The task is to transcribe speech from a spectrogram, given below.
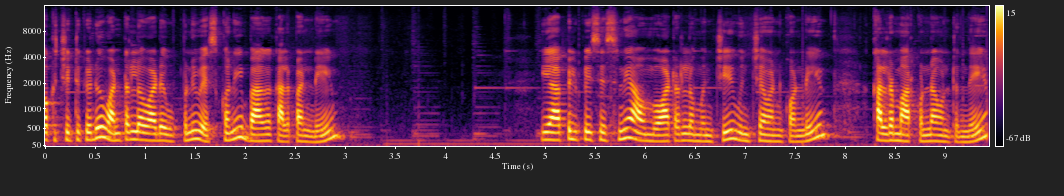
ఒక చిటికెడు వంటల్లో వాడే ఉప్పుని వేసుకొని బాగా కలపండి. ఈ యాపిల్ పీసెస్ని ఆ వాటర్లో ముంచి ఉంచామనుకోండి కలర్ మారకుండా ఉంటుంది.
